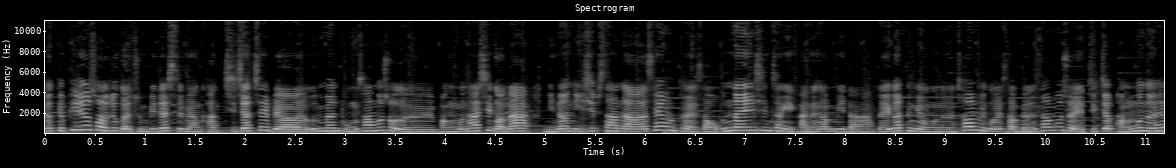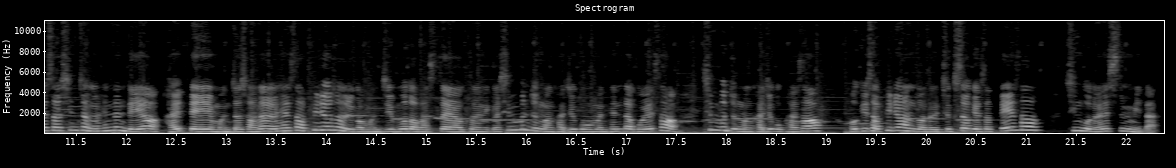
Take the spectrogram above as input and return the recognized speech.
이렇게 필요 서류가 준비됐으면 각 지자체별 읍면 동사무소를 방문하시거나 민원 24나 세움터에서 온라인 신청이 가능합니다. 저희 같은 경우는 처음이고 해서 면사무소에 직접 방문을 해서 신청을 했는데요. 갈 때 먼저 전화를 해서 필요 서류가 뭔지 물어봤어요. 그러니까 신분증만 가지고 오면 된다고 해서 신분증만 가지고 가서 거기서 필요한 거를 즉석에서 떼서 신고를 했습니다.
